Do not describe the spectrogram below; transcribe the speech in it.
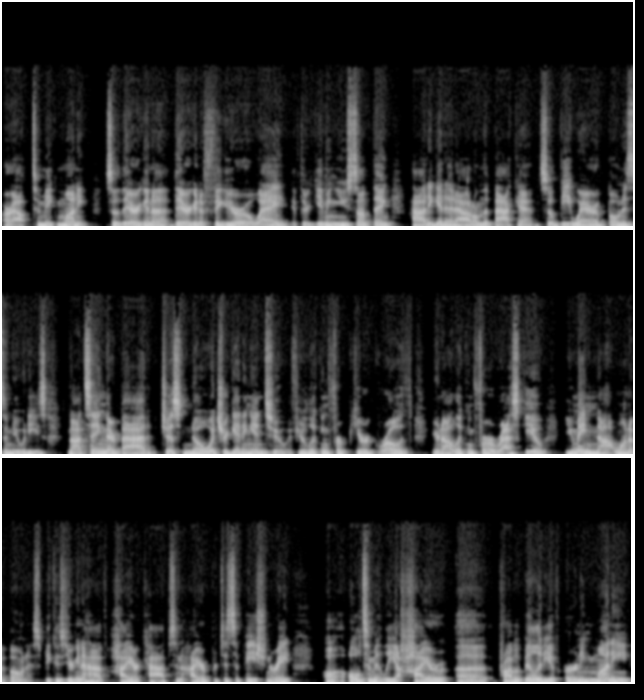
are out to make money. So they're gonna they're gonna figure a way if they're giving you something how to get it out on the back end. So beware of bonus annuities. Not saying they're bad, just know what you're getting into. If you're looking for pure growth, you're not looking for a rescue. You may not want a bonus because you're gonna have higher caps and higher participation rate ultimately a higher uh, probability of earning money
